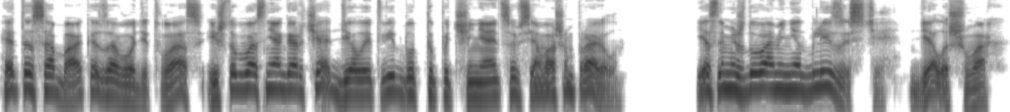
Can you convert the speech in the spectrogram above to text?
Эта собака заводит вас, и чтобы вас не огорчать, делает вид, будто подчиняется всем вашим правилам. Если между вами нет близости, дело швах.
